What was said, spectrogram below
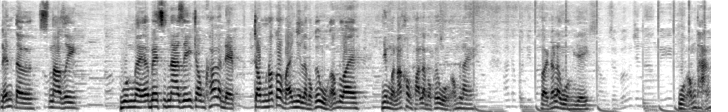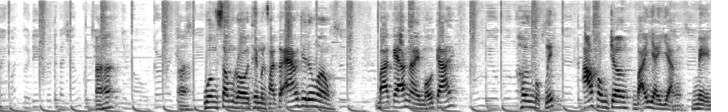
đến từ Snazzy. Quần này ở bên Snazzy trông khá là đẹp, trông nó có vẻ như là một cái quần ống loe, nhưng mà nó không phải là một cái quần ống loe Vậy nó là quần gì? Quần ống thẳng. À hả? À. Quần xong rồi thì mình phải có áo chứ đúng không? Ba cái áo này mỗi cái hơn một lít Áo không trơn, vải dày dặn, mịn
